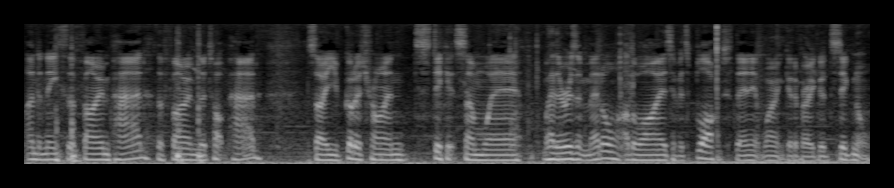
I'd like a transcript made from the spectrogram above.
underneath the foam pad, the foam, the top pad. So you've got to try and stick it somewhere where there isn't metal, otherwise if it's blocked then it won't get a very good signal.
